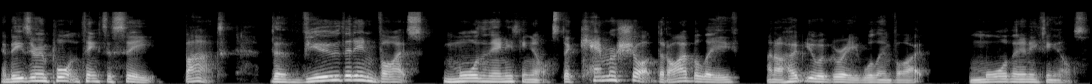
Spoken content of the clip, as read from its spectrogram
And these are important things to see. But the view that invites more than anything else, the camera shot that I believe and I hope you agree, will invite more than anything else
